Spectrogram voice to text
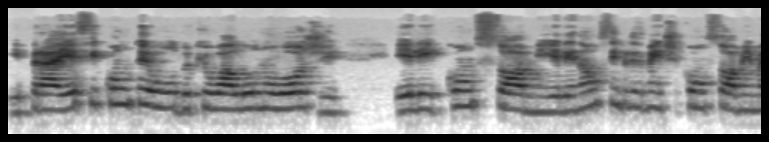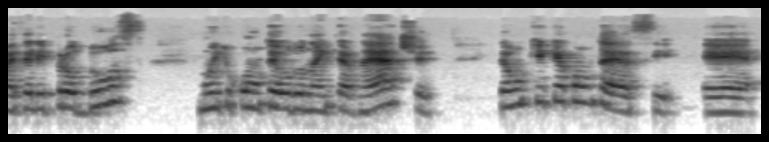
e para esse conteúdo que o aluno hoje ele consome, ele não simplesmente consome, mas ele produz muito conteúdo na internet. Então, o que, que acontece? É,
